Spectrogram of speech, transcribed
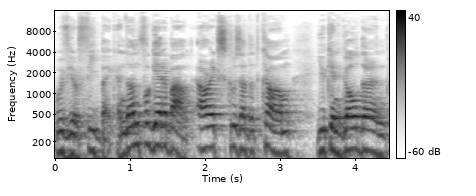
with your feedback. And don't forget about arekskuza.com you can go there and,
